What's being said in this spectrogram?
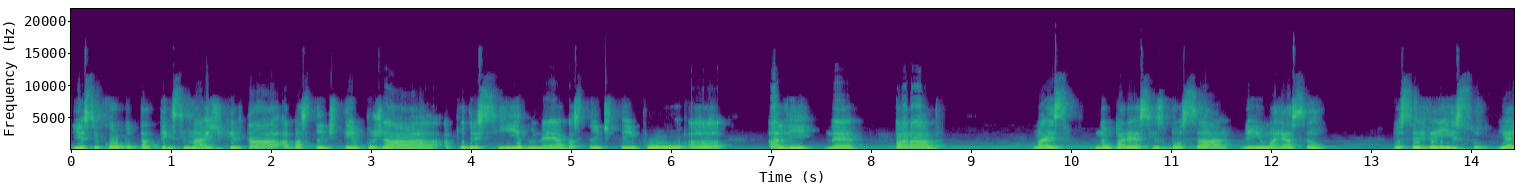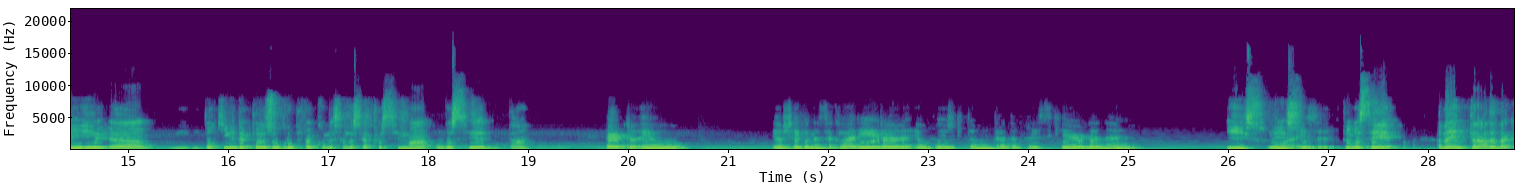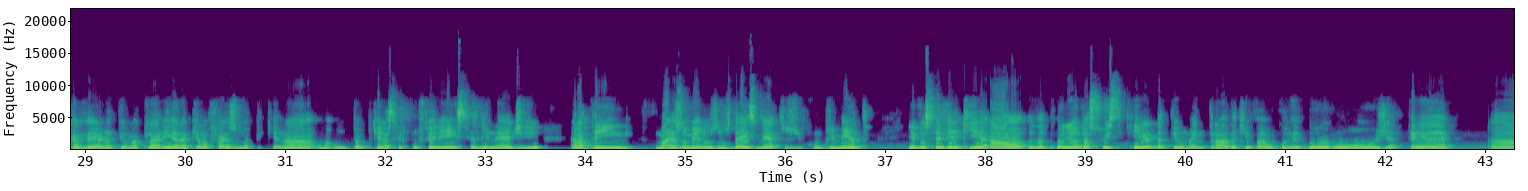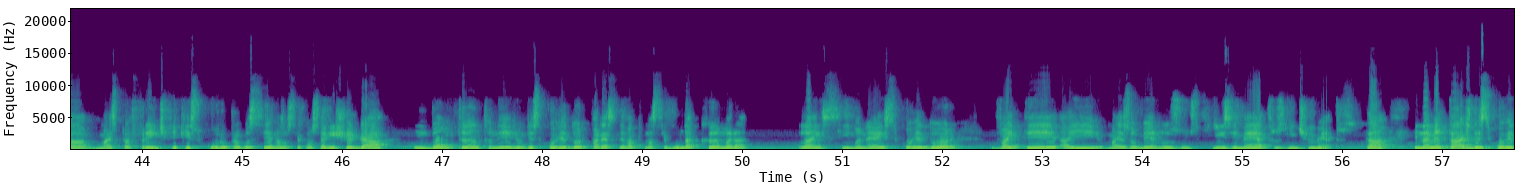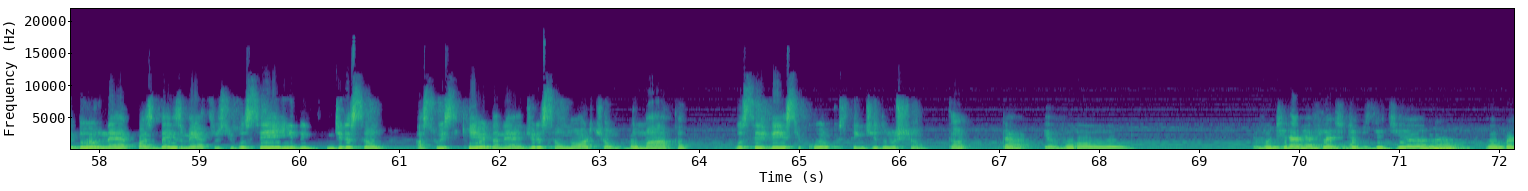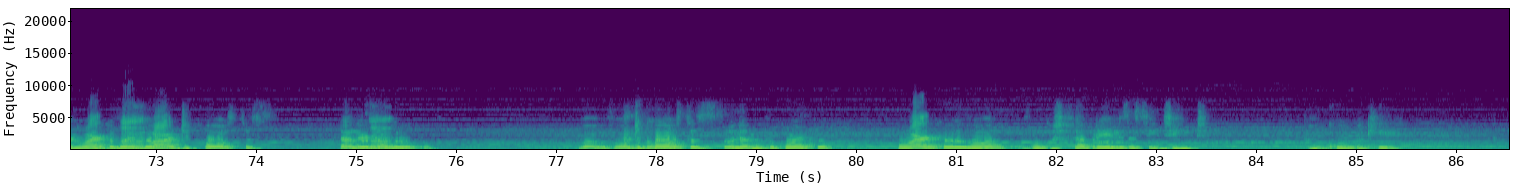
E esse corpo tá, tem sinais de que ele está há bastante tempo já apodrecido, né? Há bastante tempo uh, ali, né? Parado. Mas não parece esboçar nenhuma reação. Você vê isso e aí uh, um pouquinho depois o grupo vai começando a se aproximar com você ali, tá? Certo, eu, eu chego nessa clareira, eu vejo que tem uma entrada para a esquerda, né? Isso, eu, isso, isso. Então você, na entrada da caverna tem uma clareira que ela faz uma pequena, uma, uma, pequena circunferência ali, né? De, ela tem mais ou menos uns 10 metros de comprimento. E você vê que, a, olhando à sua esquerda, tem uma entrada que vai um corredor longe até uh, mais para frente, fica escuro para você, mas você consegue enxergar um bom tanto nele, onde esse corredor parece levar para uma segunda câmara lá em cima, né? Esse corredor vai ter aí mais ou menos uns 15 metros, 20 metros, tá? E na metade desse corredor, né, quase 10 metros de você indo em, em direção à sua esquerda, né, em direção norte ao, do mapa, você vê esse corpo estendido no chão, tá? Tá, eu vou eu vou tirar minha flecha de obsidiana vou pôr no arco, eu vou ah. voar de costas para alertar ah. o grupo. Vou, vou de tá costas, olhando pro corpo, com arco, eu vou, vou cochichar pra eles assim, gente, tem um corpo aqui.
